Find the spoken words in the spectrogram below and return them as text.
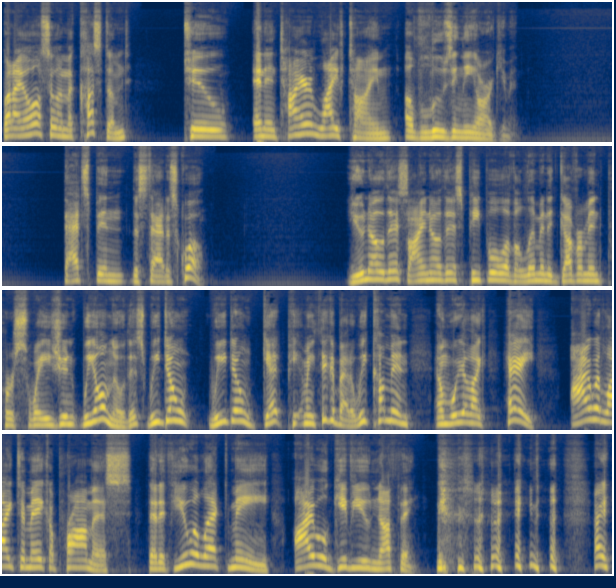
But I also am accustomed to an entire lifetime of losing the argument. That's been the status quo. You know this, I know this. People of a limited government persuasion, we all know this. We don't we don't get I mean think about it. We come in and we're like, "Hey, I would like to make a promise that if you elect me, I will give you nothing." right?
